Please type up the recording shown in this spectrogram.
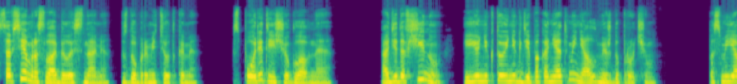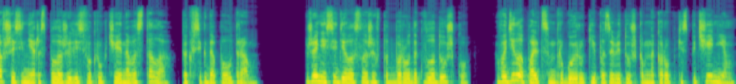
Совсем расслабилась с нами, с добрыми тетками. Спорит еще главное. А дедовщину ее никто и нигде пока не отменял, между прочим. Посмеявшись, они расположились вокруг чайного стола, как всегда по утрам. Женя сидела, сложив подбородок в ладошку, водила пальцем другой руки по завитушкам на коробке с печеньем,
